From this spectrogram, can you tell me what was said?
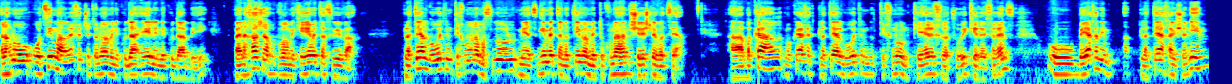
אנחנו רוצים מערכת שתנוע מנקודה A לנקודה B, בהנחה שאנחנו כבר מכירים את הסביבה. פלטי אלגוריתם תכנון המסלול מייצגים את הנתיב המתוכנן שיש לבצע. הבקר לוקח את פלטי אלגוריתם תכנון כערך רצוי, כרפרנס, וביחד עם פלטי החיישנים,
